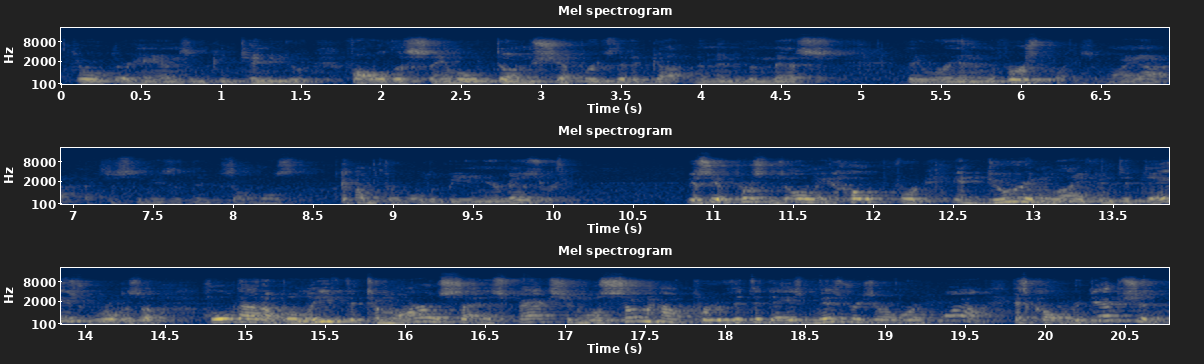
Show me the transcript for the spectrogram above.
throw up their hands, and continue to follow the same old dumb shepherds that had gotten them into the mess they were in in the first place. Why not? That just means that it's almost comfortable to be in your misery. You see, a person's only hope for enduring life in today's world is to hold out a belief that tomorrow's satisfaction will somehow prove that today's miseries are worthwhile. It's called redemption,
